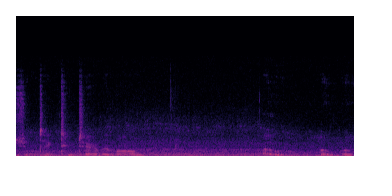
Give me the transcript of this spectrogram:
Shouldn't take too terribly long. Oh, oh, oh.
